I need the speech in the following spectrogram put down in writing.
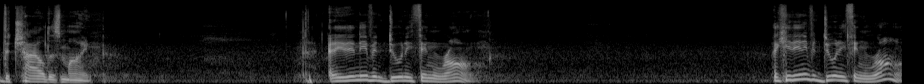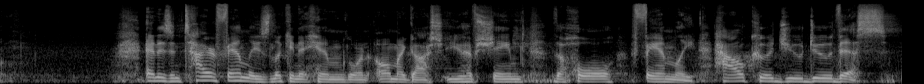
the child is mine. And he didn't even do anything wrong. Like, he didn't even do anything wrong. And his entire family is looking at him, going, Oh my gosh, you have shamed the whole family. How could you do this?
